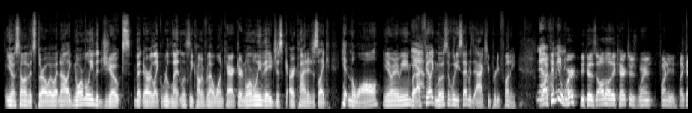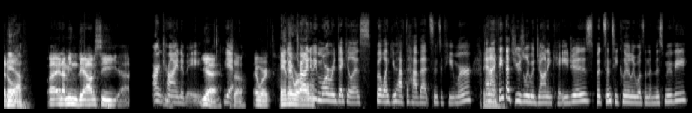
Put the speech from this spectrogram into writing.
you know some of it's throwaway whatnot. Like normally the jokes that are like relentlessly coming from that one character, normally they just are kind of just like hitting the wall. You know what I mean? But I feel like most of what he said was actually pretty funny. No, well, I think mean, it worked because all the other characters weren't funny like at Yeah. all. Uh, and I mean, they obviously, uh, aren't mm. trying to be. yeah, Yeah. So it worked. And They're they were trying all, to be more ridiculous, but like you have to have that sense of humor. And I think that's usually what Johnny Cage is, but since he clearly wasn't in this movie,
